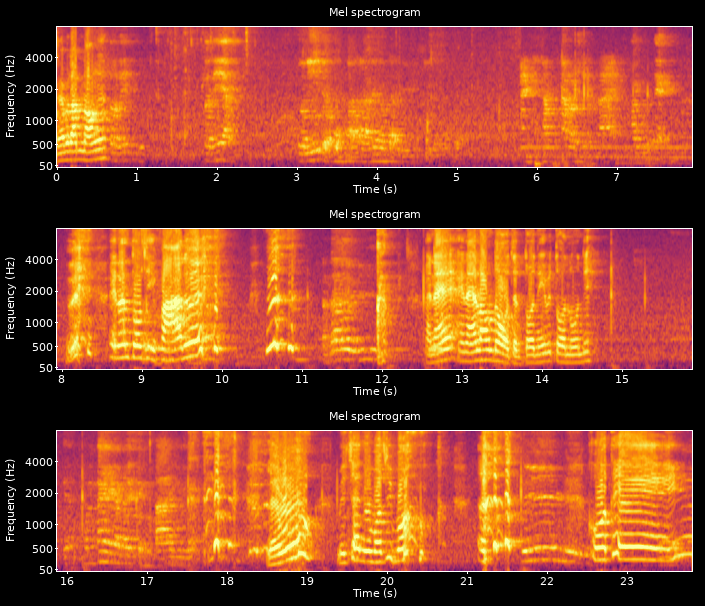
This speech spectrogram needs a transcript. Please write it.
ไหนไปรับน้องเนี่ยตัวเล็กตัวนี้อะตัวนี้เดี๋ยวผมหาให้มันใส่ขี่อันนี้ถ้าถ้าเราเขียนได้ทำแต่งเฮ้ยไอ้นั่นตัวสีฟ้าด้วยอันได้เลยพี่ไอ้ไหนไอ้ไหนลองโดดจากตัวนี้ไปตัวนู้นดิมันให้อะไรเสียงตายอยู่เนี่ยเร็วมิชชั่นอิมพอสิเบิลพี่โคตรเท่เหี้ย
